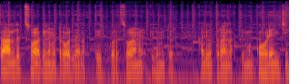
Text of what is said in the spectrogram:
चालत सोळा किलोमीटर वर जायला लागते. परत सोळा किलोमीटर खाली उतरायला लागते. मग घोड्यांची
